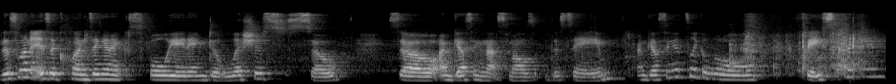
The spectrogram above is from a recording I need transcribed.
This one is a cleansing and exfoliating delicious soap. So I'm guessing that smells the same. I'm guessing it's like a little face cream.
